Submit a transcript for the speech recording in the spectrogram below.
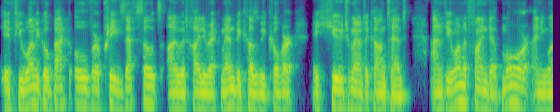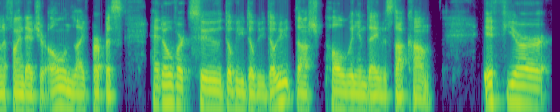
If you want to go back over previous episodes, I would highly recommend because we cover a huge amount of content. And if you want to find out more and you want to find out your own life purpose, head over to www.paulwilliamdavis.com. If you're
